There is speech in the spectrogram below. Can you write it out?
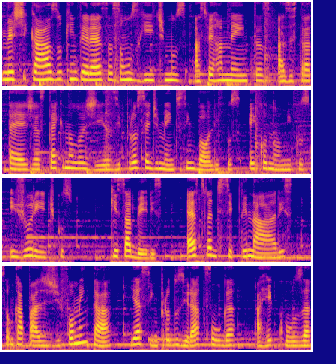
Neste caso, o que interessa são os ritmos, as ferramentas, as estratégias, tecnologias e procedimentos simbólicos, econômicos e jurídicos que saberes extradisciplinares são capazes de fomentar e assim produzir a fuga, a recusa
